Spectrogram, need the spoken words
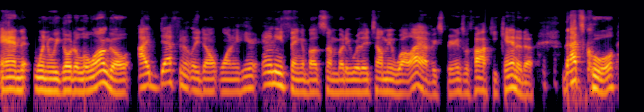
And when we go to Luongo, I definitely don't want to hear anything about somebody where they tell me, well, I have experience with Hockey Canada. That's cool.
